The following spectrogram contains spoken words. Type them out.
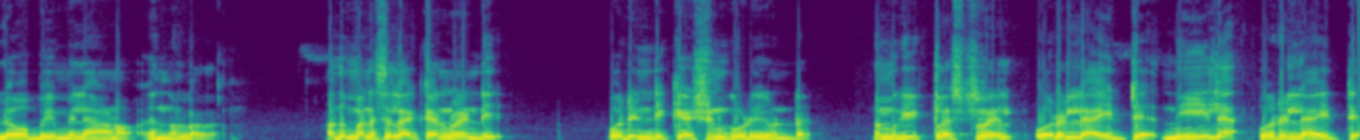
ലോ ബീമിലാണോ എന്നുള്ളത്. അത് മനസ്സിലാക്കാൻ വേണ്ടി ഒരു ഇൻഡിക്കേഷൻ കൂടിയുണ്ട്. നമുക്ക് ഈ ക്ലസ്റ്ററിൽ ഒരു ലൈറ്റ് നീല ഒരു ലൈറ്റ്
